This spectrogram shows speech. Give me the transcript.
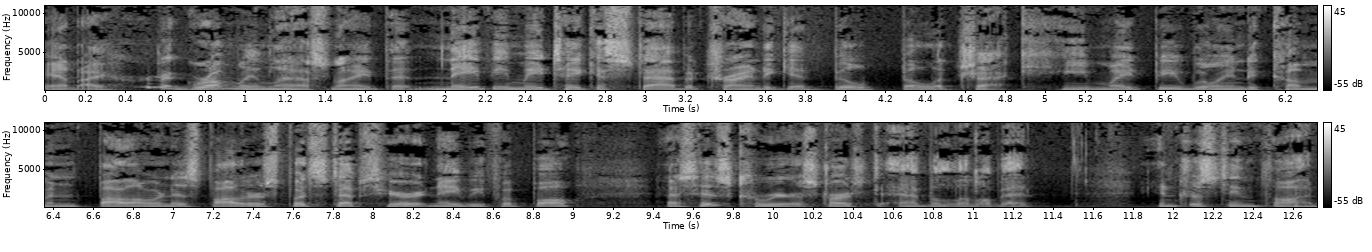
And I heard a grumbling last night that Navy may take a stab at trying to get Bill Belichick. He might be willing to come and follow in his father's footsteps here at Navy football as his career starts to ebb a little bit. Interesting thought.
